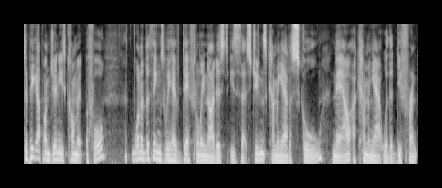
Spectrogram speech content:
To pick up on Jenny's comment before, one of the things we have definitely noticed is that students coming out of school now are coming out with a different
